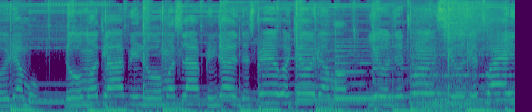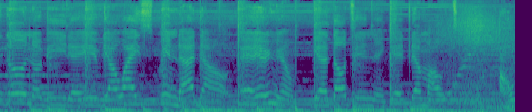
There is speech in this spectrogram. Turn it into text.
Kill them all. No more clapping, no more slapping, just the spray will kill them all. Use it once, use it twice, don't not be there if they're wise, spin that down. Hey, him, get out in and get them out. out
